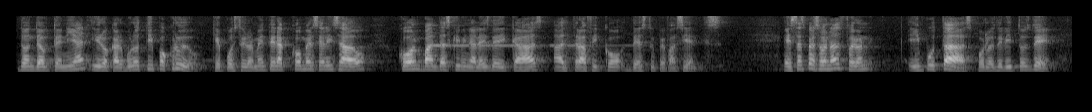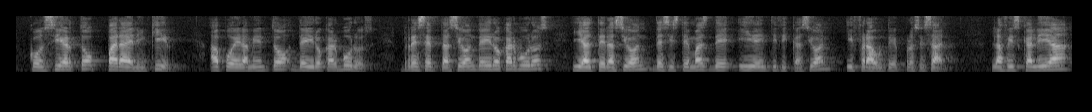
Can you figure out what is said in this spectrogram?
donde obtenían hidrocarburo tipo crudo, que posteriormente era comercializado con bandas criminales dedicadas al tráfico de estupefacientes. Estas personas fueron imputadas por los delitos de concierto para delinquir, apoderamiento de hidrocarburos, receptación de hidrocarburos y alteración de sistemas de identificación y fraude procesal. La Fiscalía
